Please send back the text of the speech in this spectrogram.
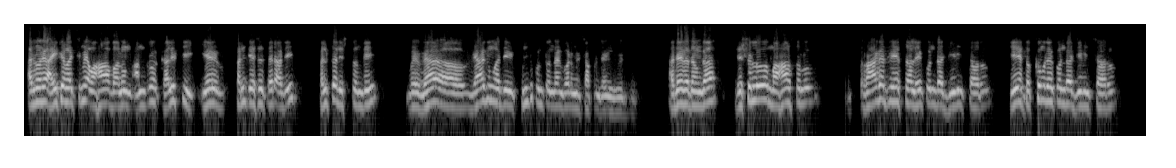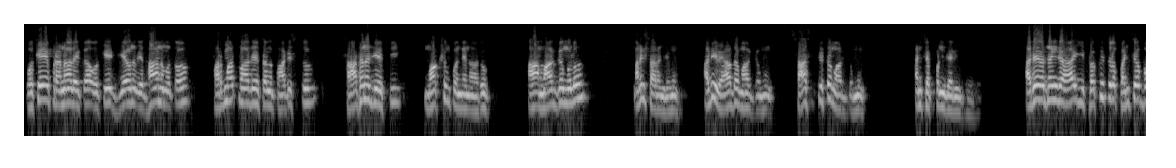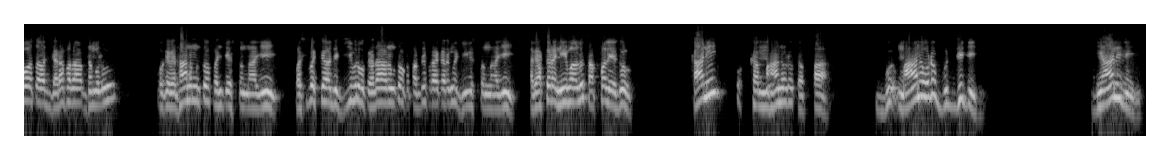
అది మరి ఐకమత్యమే మహాబలం. అందరూ కలిసి ఏ పని చేసినా సరే అది ఫలితాలు ఇస్తుంది. వేగం అది పుంజుకుంటుందని కూడా మీరు చెప్పడం జరిగింది గురించి అదేవిధంగా ఋషులు మహాసులు రాగద్వేషాలు లేకుండా జీవించారు. ఏ దుఃఖం లేకుండా జీవించారు. ఒకే ప్రణాళిక ఒకే జీవన విధానంతో పరమాత్మ ఆదేశాలను పాటిస్తూ సాధన చేసి మోక్షం పొందినారు. ఆ మార్గములో మనకి సరంజము అది వేద మార్గము శాశ్వత మార్గము అని చెప్పడం జరిగింది. అదేవిధంగా ఈ ప్రకృతిలో పంచభూత జడ పదార్థములు ఒక విధానంతో పనిచేస్తున్నాయి. పశుపక్షాది జీవులు ఒక విధానంతో ఒక పద్ధతి ప్రకారంగా జీవిస్తున్నాయి. అవి ఎక్కడ నియమాలు తప్పలేదు. కానీ ఒక్క మానవుడు తప్ప మానవుడు బుద్ధిజీవి జ్ఞాని జీవి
